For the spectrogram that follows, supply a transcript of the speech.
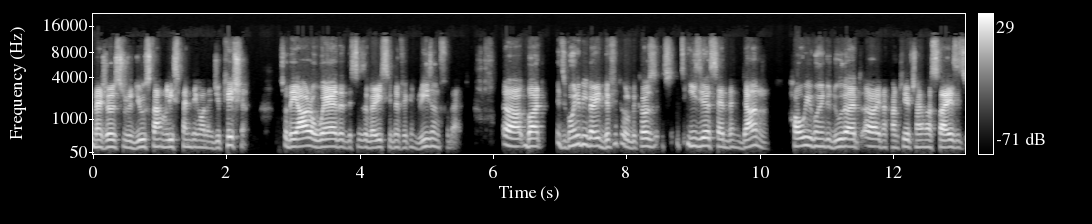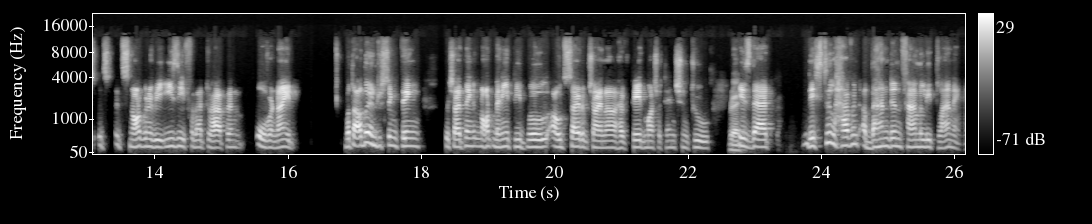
measures to reduce family spending on education. So they are aware that this is a very significant reason for that. Uh, but it's going to be very difficult because it's, it's, easier said than done. How are you going to do that uh, in a country of China's size? It's, it's, it's not going to be easy for that to happen overnight. But the other interesting thing, which I think not many people outside of China have paid much attention to, right. is that they still haven't abandoned family planning.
